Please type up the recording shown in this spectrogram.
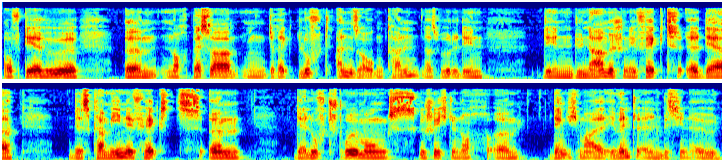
auf der Höhe ähm, noch besser direkt Luft ansaugen kann. Das würde den, den dynamischen Effekt äh, der, des Kamineffekts ähm, der Luftströmungsgeschichte noch, ähm, denke ich mal, eventuell ein bisschen erhöhen.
